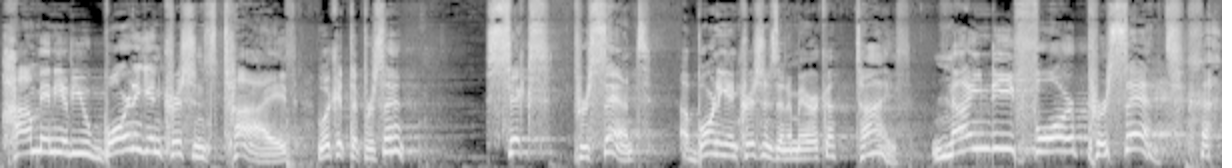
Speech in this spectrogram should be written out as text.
how many of you born again Christians tithe, look at the percent. 6% of born again Christians in America tithe. 94%.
